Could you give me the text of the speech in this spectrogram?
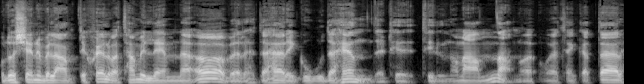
och då känner väl Ante själv att han vill lämna över det här i goda händer till, till någon annan. Och, och jag tänker att där,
